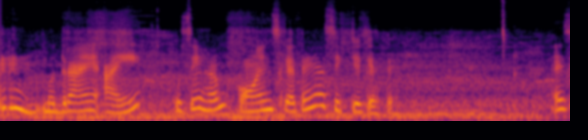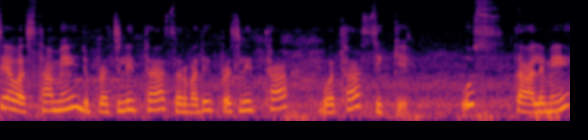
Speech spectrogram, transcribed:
मुद्राएँ आई, उसे हम कॉइन्स कहते हैं या सिक्के कहते हैं। ऐसे अवस्था में जो प्रचलित था, सर्वाधिक प्रचलित था वो था सिक्के। उस काल में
